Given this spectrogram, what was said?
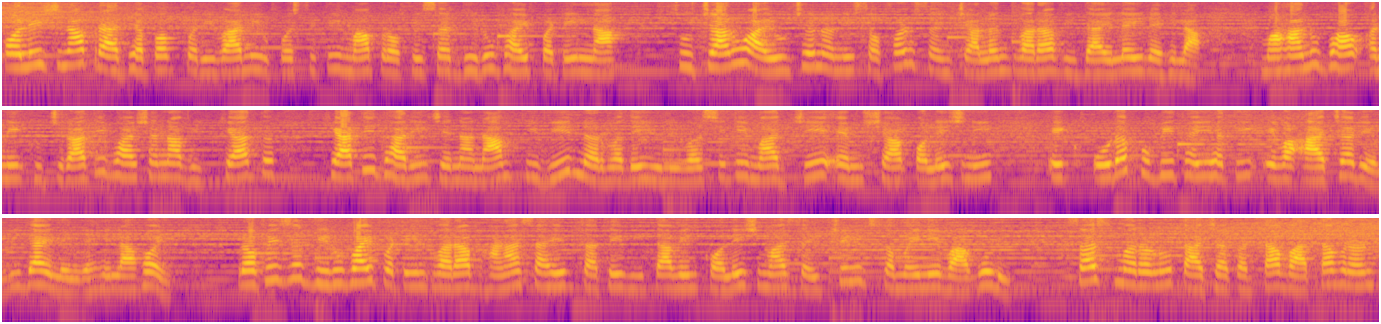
કોલેજના પ્રાધ્યાપક પરિવારની ઉપસ્થિતિમાં પ્રોફેસર ધીરુભાઈ પટેલના સુચારુ આયોજન અને સફળ સંચાલન દ્વારા વિદાય લઈ રહેલા મહાનુભાવ અને ગુજરાતી ભાષાના વિખ્યાત ખ્યાતિધારી જેના નામથી વીર નર્મદે યુનિવર્સિટીમાં જે એમ શાહ કોલેજની એક ઓળખ ઊભી થઈ હતી એવા આચાર્ય વિદાય લઈ રહેલા હોય. પ્રોફેસર ધીરુભાઈ પટેલ દ્વારા ભાણા સાહેબ સાથે વિતાવેલ કોલેજમાં શૈક્ષણિક સમયને વાગોળી સસ્મરણો તાજા કરતા વાતાવરણ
